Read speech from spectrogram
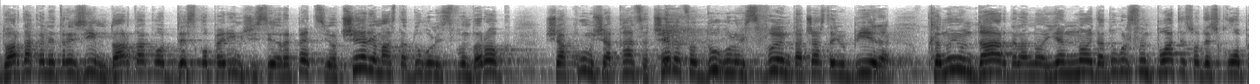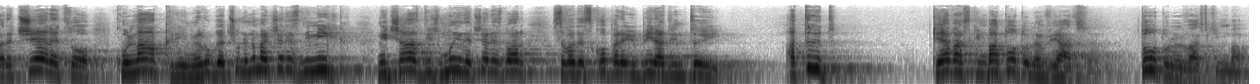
Doar dacă ne trezim, doar dacă o descoperim și se repet, eu cerem asta Duhului Sfânt, vă rog, și acum și acasă, cereți-o Duhului Sfânt, această iubire, că nu e un dar de la noi, e în noi, dar Duhul Sfânt poate să o descopere, cereți-o cu lacrimi, rugăciune, nu mai cereți nimic, nici azi, nici mâine, cereți doar să vă descopere iubirea din tâi. Atât. Că ea va schimba totul în viață. Totul îl va schimba.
